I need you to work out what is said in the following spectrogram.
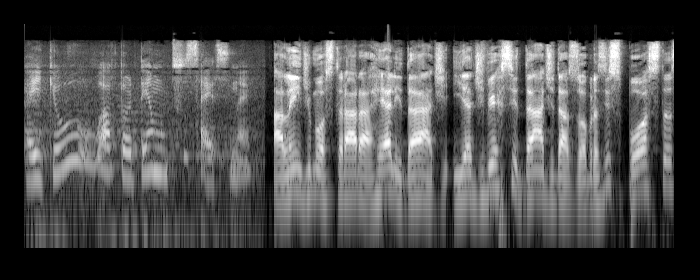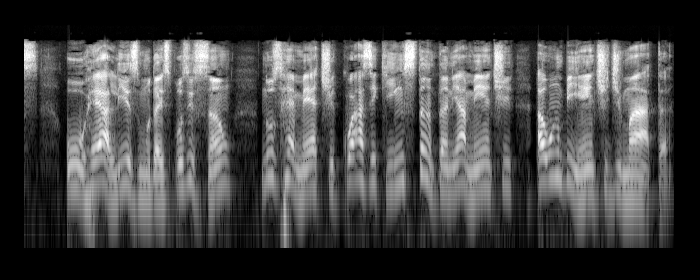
É aí que o, o autor tenha muito sucesso, né? Além de mostrar a realidade e a diversidade das obras expostas, o realismo da exposição nos remete quase que instantaneamente ao ambiente de mata.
